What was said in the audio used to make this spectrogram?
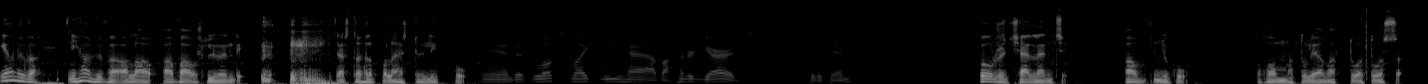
Ihan hyvä, ihan hyvä ala- avauslyönti. Tästä on helppo lähestyä lippu. And it looks like we have 100 yards to the pin. Course Challenge. Av, joku homma tuli avattua tuossa.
